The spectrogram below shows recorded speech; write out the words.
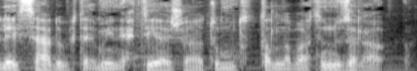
ليساعدوا بتأمين احتياجات ومتطلبات النزلاء.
